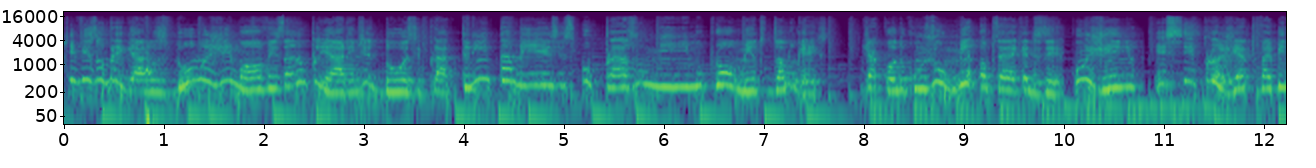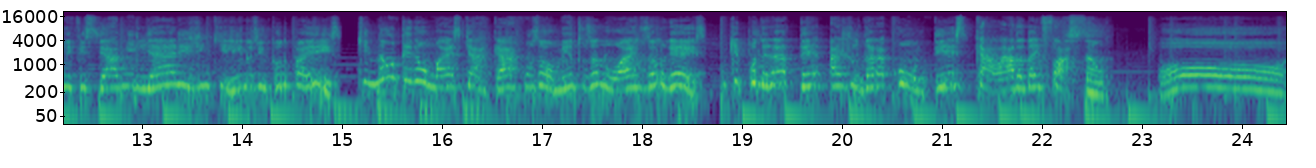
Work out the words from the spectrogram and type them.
que visa obrigar os donos de imóveis a ampliarem de 12 para 30 meses o prazo mínimo para o aumento dos aluguéis. De acordo com o Jumento, quer dizer, com gênio, esse projeto vai beneficiar milhares de inquilinos em todo o país, que não terão mais que arcar com os aumentos anuais dos aluguéis, o que poderá até ajudar a conter a escalada da inflação. Oh,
